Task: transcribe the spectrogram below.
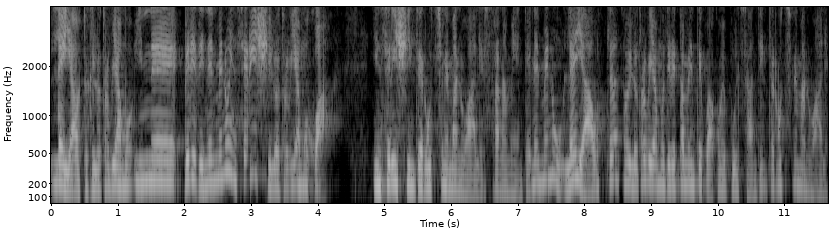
layout che lo troviamo in, eh, vedete nel menu inserisci lo troviamo qua, inserisci interruzione manuale, stranamente. Nel menu layout noi lo troviamo direttamente qua come pulsante, interruzione manuale.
